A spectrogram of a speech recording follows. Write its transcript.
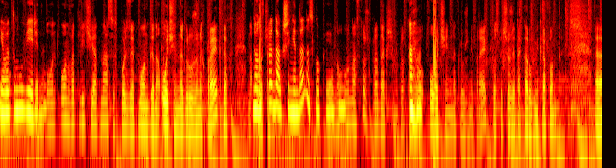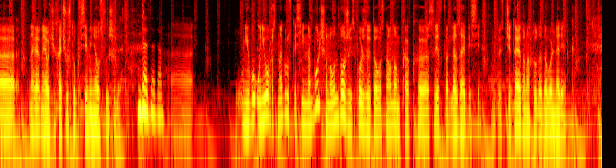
Я Ну, в этом уверена. Он, он, в отличие от нас, использует Mongo на очень нагруженных проектах. на Но он в очень- продакшене, да, насколько я Ну, помню? у нас тоже в продакшене, просто Ага. у него очень нагруженный проект. Господи, что же я так ору в микрофон-то? Э, наверное, я очень хочу, чтобы все меня услышали. Да-да-да. Э, у него, у него просто нагрузка сильно больше, но он тоже использует его в основном как э, средство для записи. Ну, То есть читает он оттуда довольно редко. Э,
